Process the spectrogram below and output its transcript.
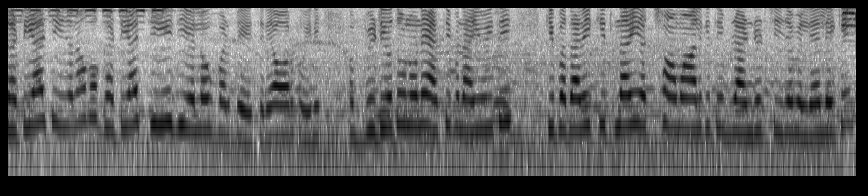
घटिया चीज़ है ना वो घटिया चीज़ ये लोग पर बेच रहे हैं और कोई नहीं अब वीडियो तो उन्होंने ऐसी बनाई हुई थी कि पता नहीं कितना ही अच्छा माल कितनी ब्रांडेड चीज़ें मिल रही है लेकिन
